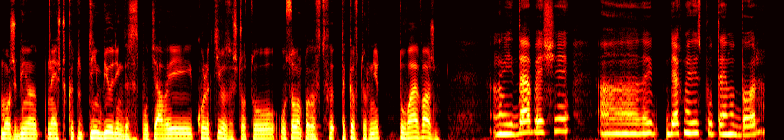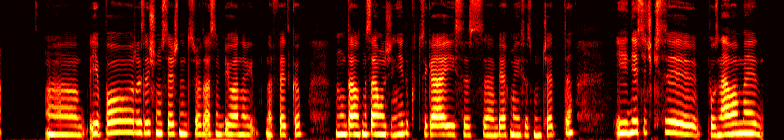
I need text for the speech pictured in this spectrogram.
може би на нещо като тимбилдинг да се сплотява и колектива, защото особено пък в такъв турнир това е важно. Ами да, беше а, бяхме един сплутен отбор. А, и е по-различно усещането, защото аз съм била на, на Fed но там сме само жени, докато сега и с, бяхме и с момчетата. И ние всички се познаваме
